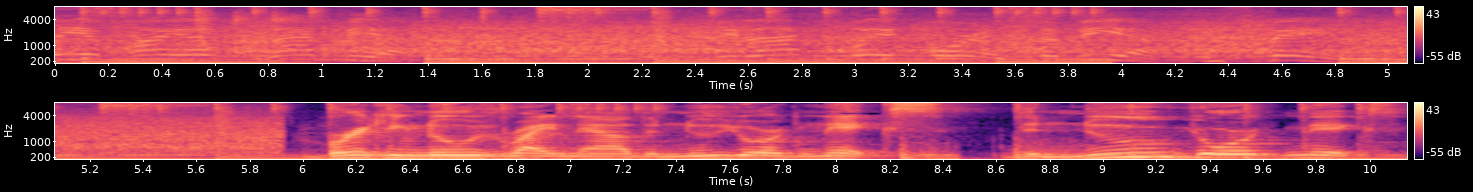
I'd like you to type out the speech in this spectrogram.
Liepaja, Latvia. He last played for Sevilla in Spain. Breaking news right now: the New York Knicks, the New York Knicks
